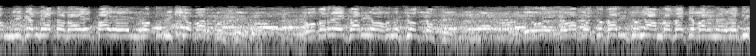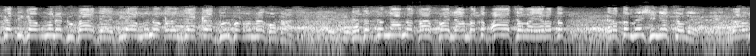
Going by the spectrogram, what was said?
আমলিগের নেতারা এই পায়ে এই অটো রিক্সা বার করছে। ওখানে এই গাড়ি ওখানে চলতেছে। এই অ- এই অবৈধ গাড়ির জন্য আমরা যাইতে পারি না। এদিকে দিকে মানে ঢুকায় দেয়। দিয়ে মনে করেন যে একটা দুর্ঘটনা ঘটায়। এদের জন্য আমরা চাষ পাই না। আমরা তো পায়ে চলাই এরা তো এরা তো মেশিনে চলে। কারণ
